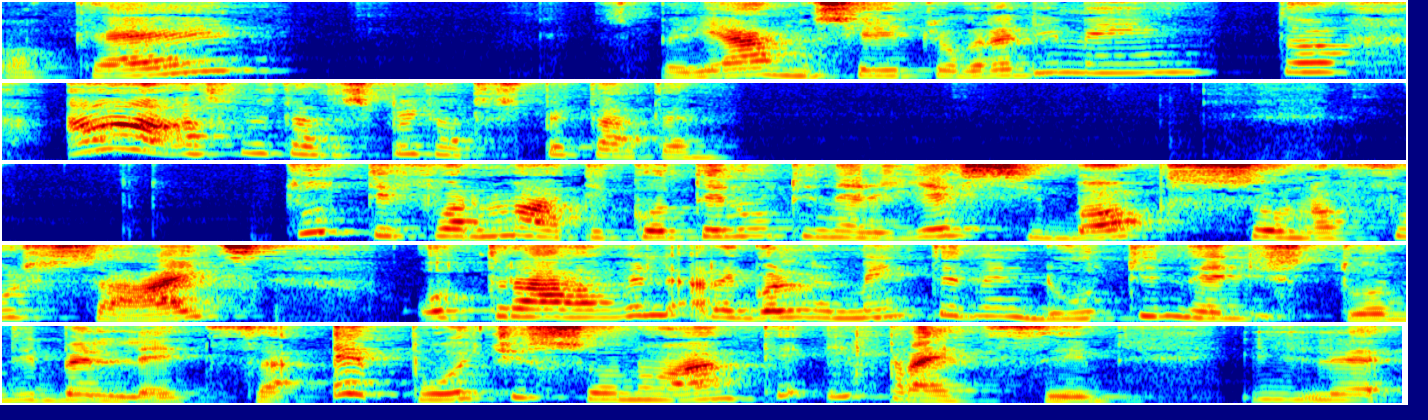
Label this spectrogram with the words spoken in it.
Ok. Speriamo sia di tuo gradimento ah aspettate aspettate aspettate tutti i formati contenuti negli Essi Box sono full size o travel regolarmente venduti negli store di bellezza. E poi ci sono anche i prezzi. il,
